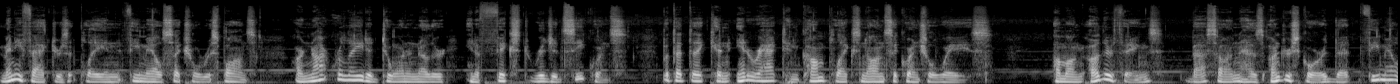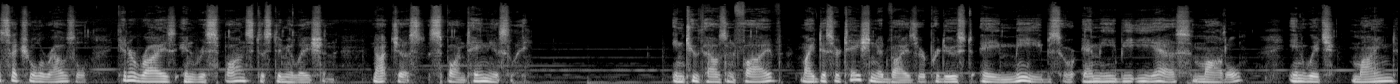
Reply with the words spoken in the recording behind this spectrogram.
many factors at play in female sexual response are not related to one another in a fixed, rigid sequence, but that they can interact in complex, non sequential ways. Among other things, Basson has underscored that female sexual arousal can arise in response to stimulation, not just spontaneously. In 2005, my dissertation advisor produced a MEBS or MEBES model in which mind,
